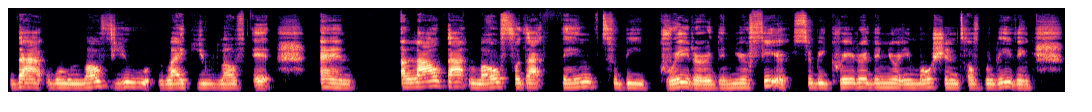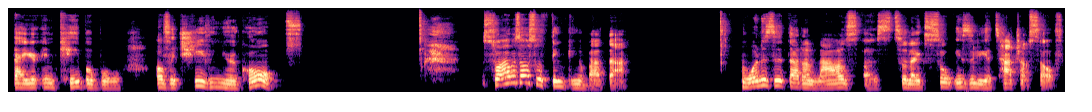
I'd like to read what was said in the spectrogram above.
that will love you like you love it. And allow that love for that thing to be greater than your fears, to be greater than your emotions of believing that you're incapable of achieving your goals. So I was also thinking about that what is it that allows us to like so easily attach ourselves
